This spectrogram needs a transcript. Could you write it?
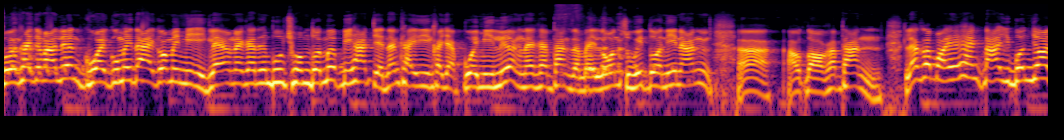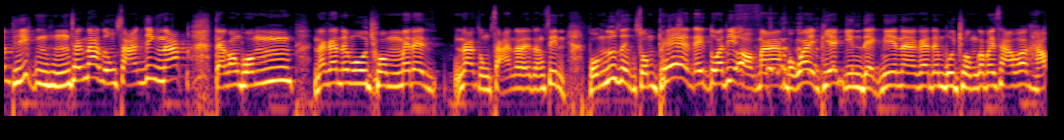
ส่วนใครจะมาเลื่อนกลวยกูไม่ได้ก็ไม่มีอีกแล้วนะครับท่านผู้ชมโดยเมื่อปี 57 นั้นใครขยับกลวยมีเลือกรื่องนะครับท่านสมัยล้นสวิตตัวนี้นั้นอ่าเอาต่อครับท่าน แล้วก็ปล่อยให้แห้งตายอยู่บนยอดพริกช่างน่าสงสารยิ่งนัก แต่ของผมนะครับท่านผู้ชมไม่ได้น่าสงสารอะไรทั้งสิ้น ผมรู้สึกสมเพศไอตัวที่ออกมา บอกว่าเพี้ยกินเด็กนี่นะครับท่านผู้ชมก็ไม่ทราบว่าเขา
